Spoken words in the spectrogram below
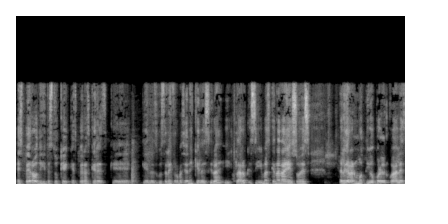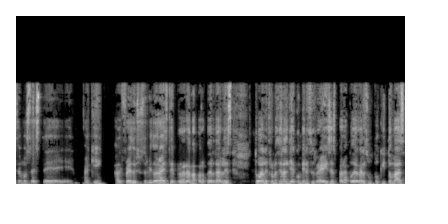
espero, dijiste tú que, que esperas que les, que, que les guste la información y que les sirva. Y claro que sí, más que nada eso es el gran motivo por el cual hacemos este, aquí, Alfredo y su servidora, este programa para poder darles toda la información al día con bienes y raíces, para poder darles un poquito más,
